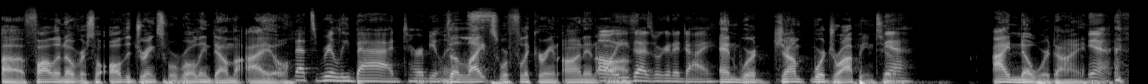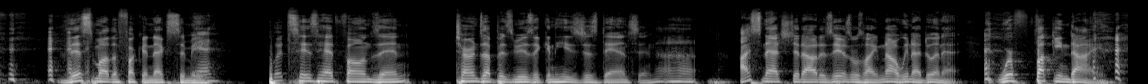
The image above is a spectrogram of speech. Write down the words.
uh, fallen over so all the drinks were rolling down the aisle That's really bad turbulence. the lights were flickering on and Oh, off Oh, you guys were going to die. and we're jump we're dropping too Yeah. i know we're dying Yeah. this motherfucker next to me Yeah. puts his headphones in, turns up his music, and he's just dancing. Uh-huh. I snatched it out his ears. Was like, no, we're not doing that. We're fucking dying.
